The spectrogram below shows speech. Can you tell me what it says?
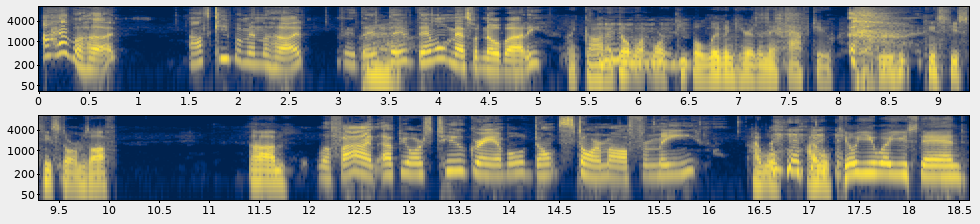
I have a hut. I'll keep them in the hut. They they, they, they won't mess with nobody. My God, I don't want more people living here than they have to. he, he, he, he storms off. Um, Well, fine. Up yours too, Gramble. Don't storm off from me. I will, I will kill you where you stand.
